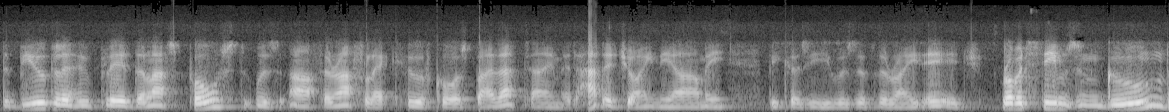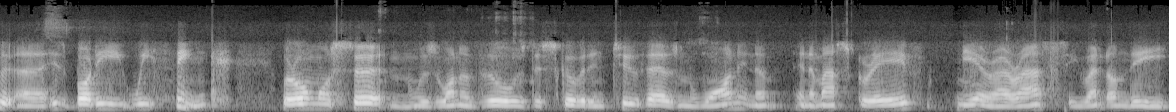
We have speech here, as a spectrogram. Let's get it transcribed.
the bugler who played the last post was Arthur Affleck, who, of course, by that time had had to join the army because he was of the right age. Robert Stevenson Gould, uh, his body, we think, we're almost certain, was one of those discovered in 2001 in a, in a mass grave near Arras. He went on the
